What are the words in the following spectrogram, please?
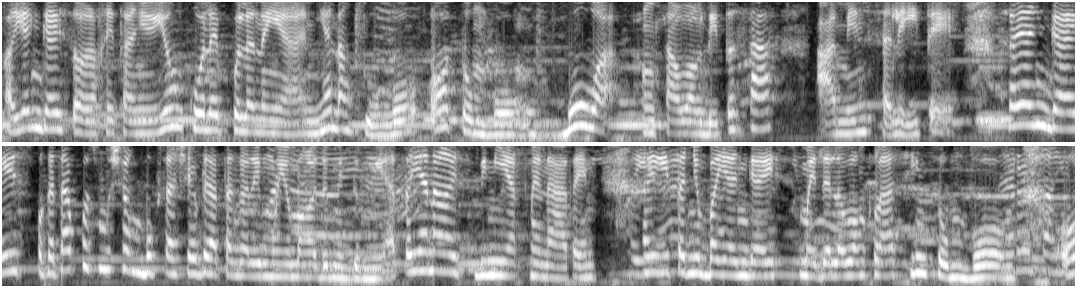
Ayan guys, oh, nakita nyo yung kulay pula na yan, yan ang tubo o tumbong. Buwa ang tawag dito sa amin sa Leyte. So ayan guys, pagkatapos mo siyang buksan, syempre tatanggalin mo yung mga dumi-dumi. At ayan na guys, biniyak na natin. Nakikita nyo ba yan guys, may dalawang klaseng tumbong o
